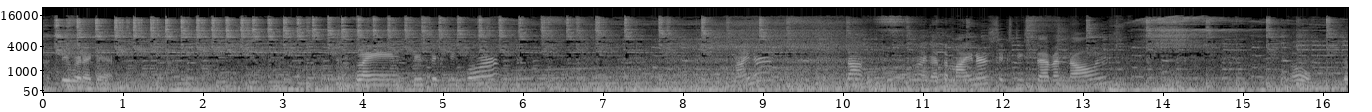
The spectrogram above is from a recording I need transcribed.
Let's see what I get. I'm 264. Minor? Stop. I got the minor, $67. Oh, the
